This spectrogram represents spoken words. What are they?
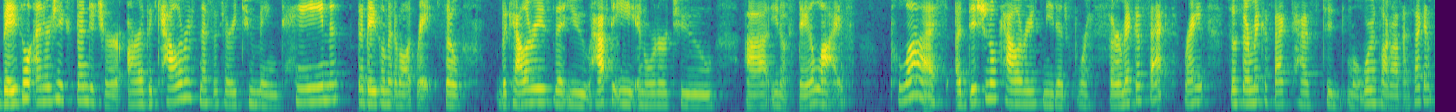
basal energy expenditure are the calories necessary to maintain the basal metabolic rate. So the calories that you have to eat in order to, uh, you know, stay alive plus additional calories needed for thermic effect, right? So thermic effect has to, well, we're gonna talk about that in a second,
